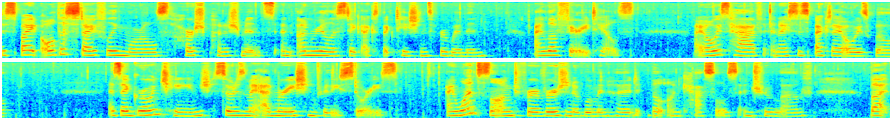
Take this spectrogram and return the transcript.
Despite all the stifling morals, harsh punishments, and unrealistic expectations for women, I love fairy tales. I always have, and I suspect I always will. As I grow and change, so does my admiration for these stories. I once longed for a version of womanhood built on castles and true love, but,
